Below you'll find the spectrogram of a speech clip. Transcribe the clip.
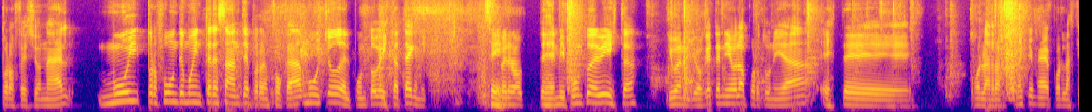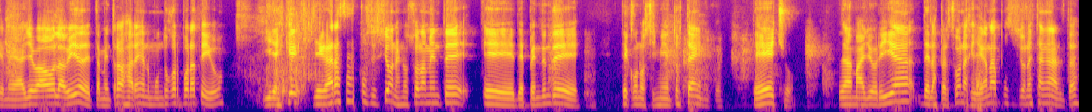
profesional muy profunda y muy interesante, pero enfocada mucho desde el punto de vista técnico. Sí. Pero desde mi punto de vista, y bueno, yo que he tenido la oportunidad, este, por las razones que me, por las que me ha llevado la vida de también trabajar en el mundo corporativo, y es que llegar a esas posiciones no solamente eh, dependen de, de, conocimientos técnicos. De hecho, la mayoría de las personas que llegan a posiciones tan altas,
